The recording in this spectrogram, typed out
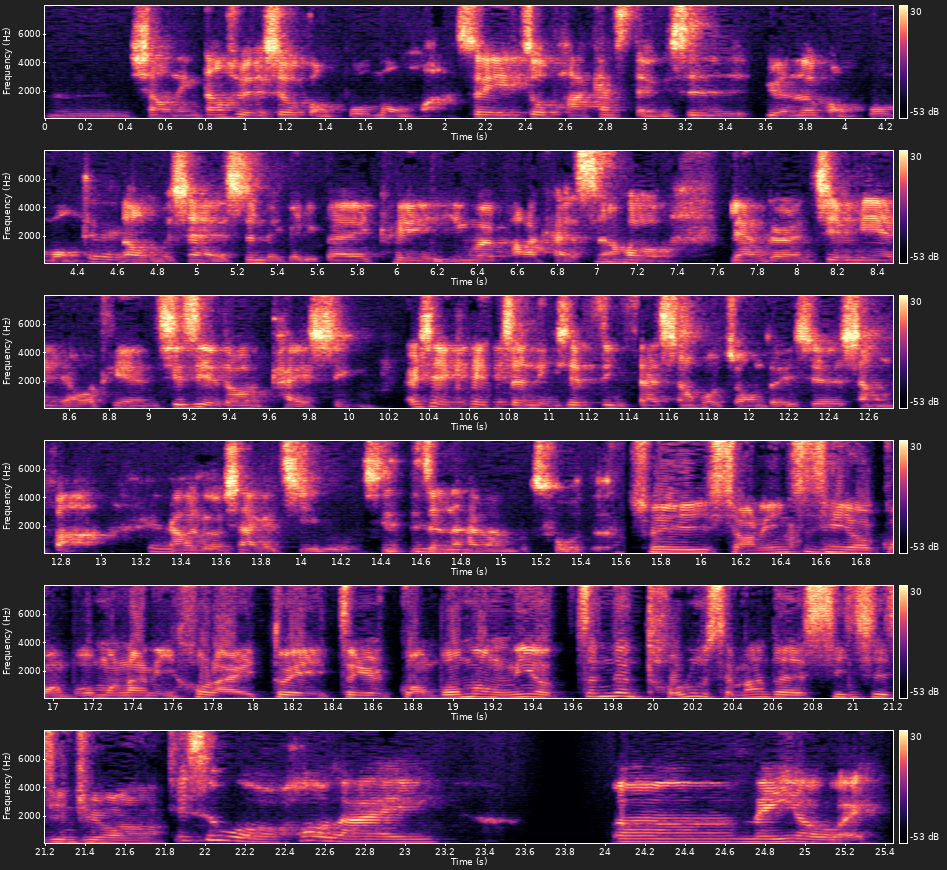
嗯，小宁当初也是有广播梦嘛，所以做 podcast 等于是圆了广播梦。对，那我们现在也是每个礼拜可以因为 podcast，然后两个人见面聊天，其实也都很开心，而且也可以整理一些自己在生活中的一些想法，对然后留下一个记录，其实真的还蛮不错的。所以小宁之前有广播梦，那你后来对这个广播梦，你有真正投入什么样的心思进去吗？其实我后来嗯、呃、没有哎、欸，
